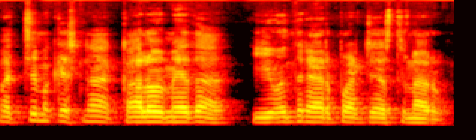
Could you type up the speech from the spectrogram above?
పశ్చిమ కృష్ణ కాలువ మీద ఈ వంతెన ఏర్పాటు చేస్తున్నారు.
